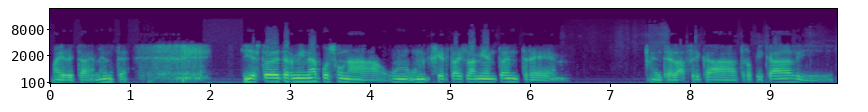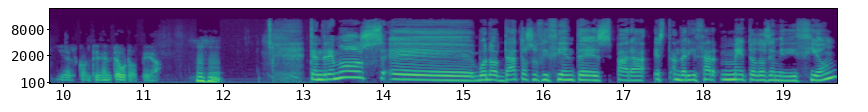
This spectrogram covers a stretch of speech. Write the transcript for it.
mayoritariamente. Y esto determina pues una, un, cierto aislamiento entre, entre el África tropical y, el continente europeo. ¿Tendremos eh, bueno, datos suficientes para estandarizar métodos de medición?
